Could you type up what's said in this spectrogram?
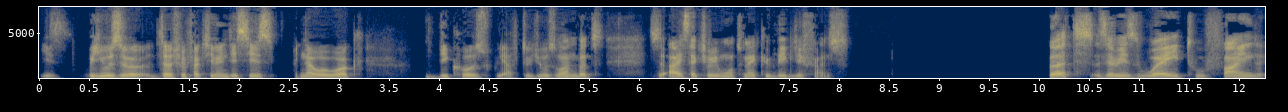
is we use uh, the refractive indices in our work because we have to use one, but the ice actually won't make a big difference. But there is way to find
